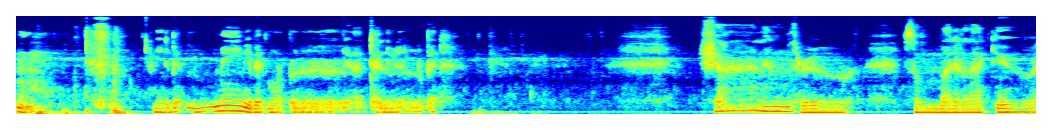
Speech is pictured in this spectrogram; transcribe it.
Hmm. I need a bit, maybe a bit more, yeah, dilute it a little bit. Shining through somebody like you,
